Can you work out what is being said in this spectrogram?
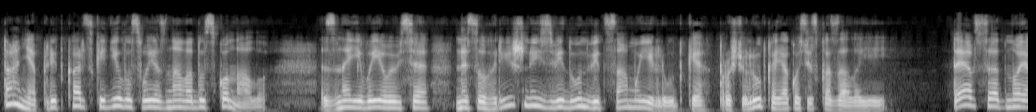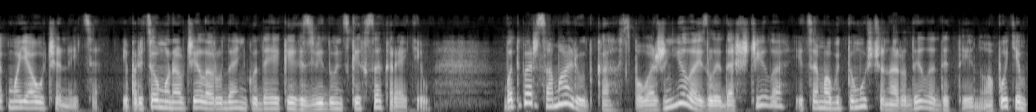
Таня пліткарське діло своє знала досконало. З неї виявився несогрішний звідун від самої людки, про що людка якось і сказала їй. Те все одно, як моя учениця і при цьому навчила руденьку деяких звідунських секретів. Бо тепер сама людка споважніла і зледащила, і це, мабуть, тому, що народила дитину, а потім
